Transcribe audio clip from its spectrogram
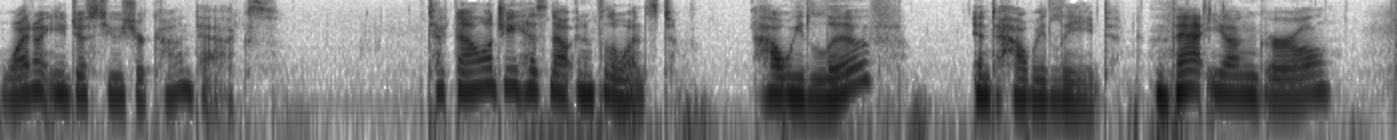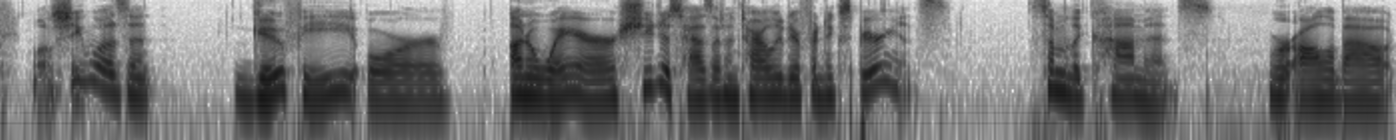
Why don't you just use your contacts? Technology has now influenced how we live and how we lead. That young girl, well, she wasn't goofy or unaware, she just has an entirely different experience. Some of the comments were all about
